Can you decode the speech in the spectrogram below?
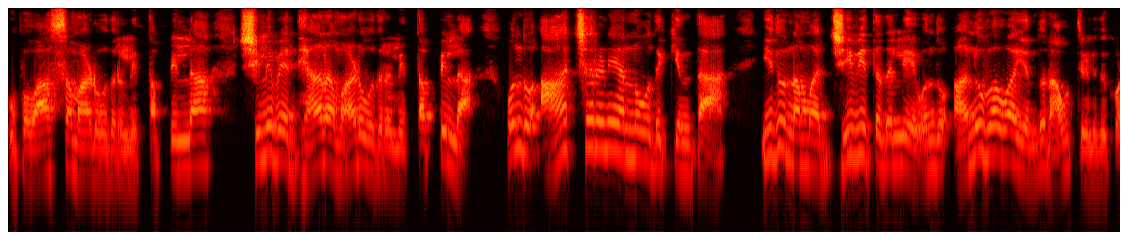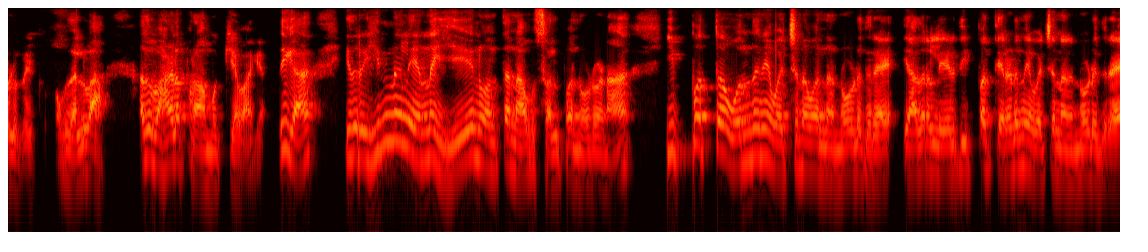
ಉಪವಾಸ ಮಾಡುವುದರಲ್ಲಿ ತಪ್ಪಿಲ್ಲ, ಶಿಲುಬೆ ಧ್ಯಾನ ಮಾಡುವುದರಲ್ಲಿ ತಪ್ಪಿಲ್ಲ. ಒಂದು ಆಚರಣೆ ಅನ್ನುವುದಕ್ಕಿಂತ ಇದು ನಮ್ಮ ಜೀವಿತದಲ್ಲಿ ಒಂದು ಅನುಭವ ಎಂದು ನಾವು ತಿಳಿದುಕೊಳ್ಬೇಕು. ಹೌದಲ್ವಾ? ಅದು ಬಹಳ ಪ್ರಾಮುಖ್ಯವಾಗಿ. ಈಗ ಇದರ ಹಿನ್ನೆಲೆಯನ್ನ ಏನು ಅಂತ ನಾವು ಸ್ವಲ್ಪ ನೋಡೋಣ. ಇಪ್ಪತ್ತ ಒಂದನೇ ವಚನವನ್ನ ನೋಡಿದ್ರೆ, ಅದರಲ್ಲಿ ಹೇಳಿದ ಇಪ್ಪತ್ತೆರಡನೇ ವಚನ ನೋಡಿದ್ರೆ,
